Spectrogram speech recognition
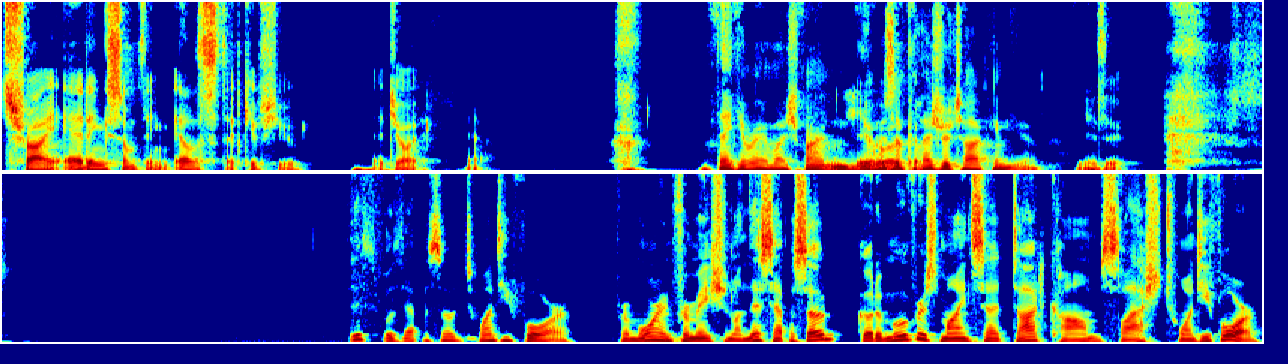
try adding something else that gives you a joy. Yeah. Thank you very much, Martin. You're it was welcome. a pleasure talking to you. You too. This was episode 24. For more information on this episode, go to moversmindset.com slash 24.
